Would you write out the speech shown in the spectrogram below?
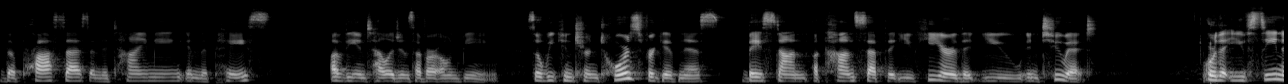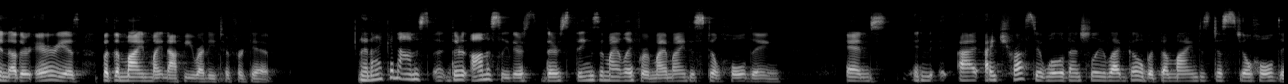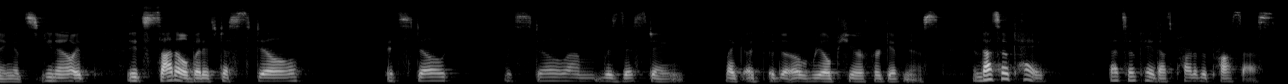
the process and the timing and the pace of the intelligence of our own being. So we can turn towards forgiveness based on a concept that you hear, that you intuit, or that you've seen in other areas, but the mind might not be ready to forgive. And I can honest, uh, there, honestly, there's there's things in my life where my mind is still holding, and and I, I trust it will eventually let go, but the mind is just still holding. It's you know it it's subtle, but it's just still, it's still, it's still um, resisting like a, a, a real pure forgiveness, and that's okay. That's okay. That's part of the process.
